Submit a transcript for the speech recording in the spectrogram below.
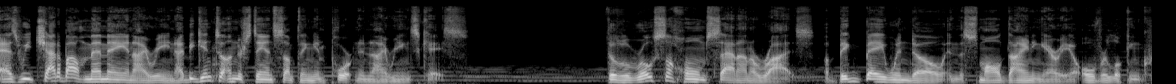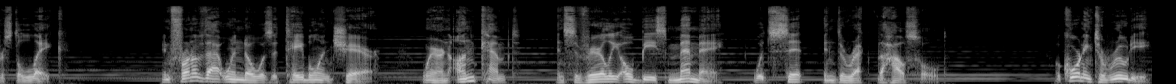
As we chat about Meme and Irene, I begin to understand something important in Irene's case. The LaRosa home sat on a rise, a big bay window in the small dining area overlooking Crystal Lake. In front of that window was a table and chair where an unkempt and severely obese Meme would sit and direct the household. According to Rudy,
